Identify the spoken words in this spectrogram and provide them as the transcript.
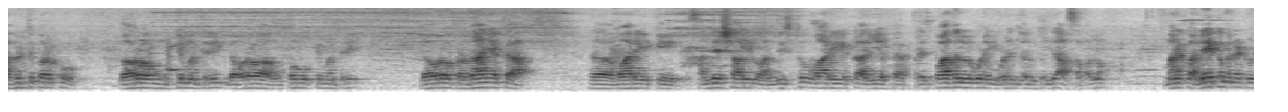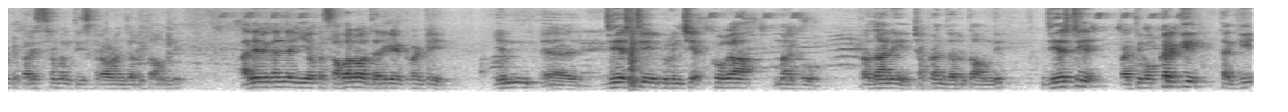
అభివృద్ధి కొరకు గౌరవ ముఖ్యమంత్రి గౌరవ ఉప ముఖ్యమంత్రి గౌరవ ప్రధాని యొక్క వారికి సందేశాలను అందిస్తూ వారి యొక్క ఈ యొక్క ప్రతిపాదనలు కూడా ఇవ్వడం జరుగుతుంది. ఆ సభలో మనకు అనేకమైనటువంటి పరిశ్రమలు తీసుకురావడం జరుగుతూ ఉంది. అదేవిధంగా ఈ యొక్క సభలో జరిగేటువంటి ఎన్ జిఎస్టీ గురించి ఎక్కువగా మనకు ప్రధాని చెప్పడం జరుగుతూ ఉంది. జిఎస్టీ ప్రతి ఒక్కరికి తగ్గి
